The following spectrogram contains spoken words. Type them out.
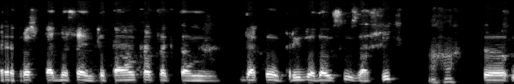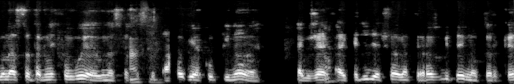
rozpadne sa im topánka, tak tam ďakujem prídu a dajú si ju zašiť Aha. e, u nás to tak nefunguje, u nás sa to nahodí a kúpi nové. Takže No. aj keď ide človek na tej rozbitej motorke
